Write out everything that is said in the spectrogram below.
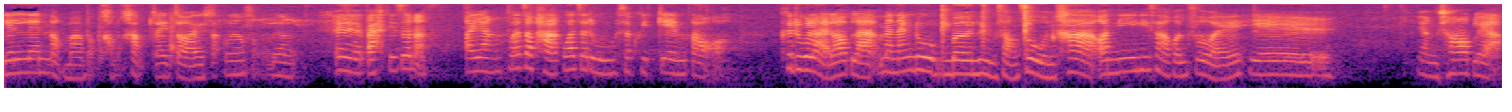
เล่นๆออกมาแบบขำๆใจอยๆสักเรื่องสองเรื่อง เออไปพี่จุดอะเอายังว่าจะพักว่าจะดูสควิตเกมต่อ คือดูหลายรอบแล้วมานั่งดูเบอร์หนึ่งสองศูนย์ค่ะออนนี่พี่สาวคนสวย เย่ยังชอบเลยอะ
